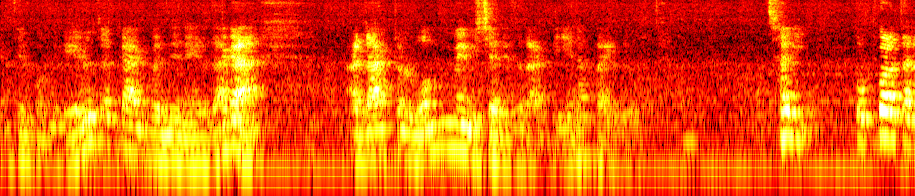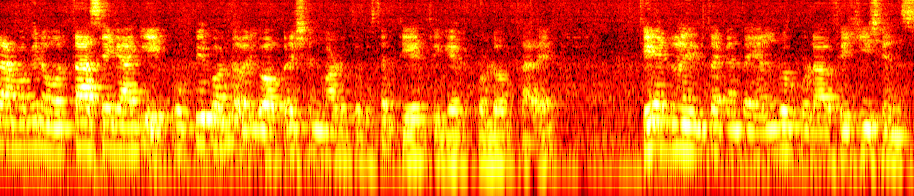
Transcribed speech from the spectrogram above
ಅಂತ ಹೇಳ್ಕೊಂಡು ಹೇಳುವುದಕ್ಕಾಗಿ ಬಂದೇನೆ ಹೇಳಿದಾಗ, ಆ ಡಾಕ್ಟರ್ ಒಮ್ಮೆ ವಿಚಾರಿತರಾಗ್ತದೆ ಏನಪ್ಪ ಇದು. ಸರಿ, ಒಪ್ಕೊಳ್ತಾರೆ ಆ ಮಗುವಿನ ಒತ್ತಾಸೆಗಾಗಿ ಒಪ್ಪಿಕೊಂಡು ಅವರಿಗೆ ಆಪರೇಷನ್ ಮಾಡೋದಕ್ಕೋಸ್ಕರ ಥಿಯೇಟ್ರಿಗೆ ಕೊಂಡು ಹೋಗ್ತಾರೆ ಥಿಯೇಟ್ರಲ್ಲಿ ಇರ್ತಕ್ಕಂಥ ಎಲ್ಲರೂ ಕೂಡ ಫಿಸಿಷಿಯನ್ಸ್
